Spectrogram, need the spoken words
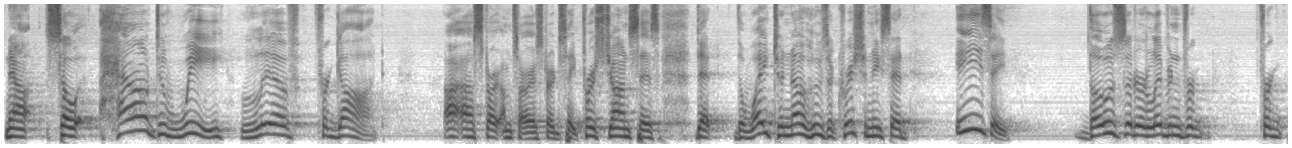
Now, so how do we live for God? I, I start, I'm sorry, I started to say, First John says that the way to know who's a Christian, he said, easy. Those that are living for, for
